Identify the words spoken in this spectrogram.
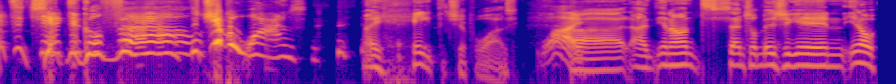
That's a technical foul. The Chippewas. I hate the Chippewas. Why? Uh, I, you know, Central Michigan. You know,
